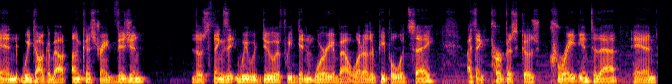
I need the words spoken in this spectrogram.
And we talk about unconstrained vision, those things that we would do if we didn't worry about what other people would say. I think purpose goes great into that. And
